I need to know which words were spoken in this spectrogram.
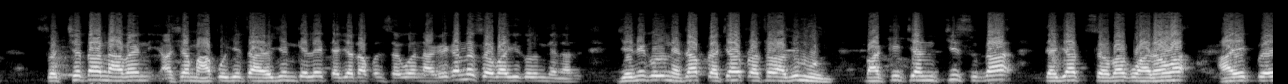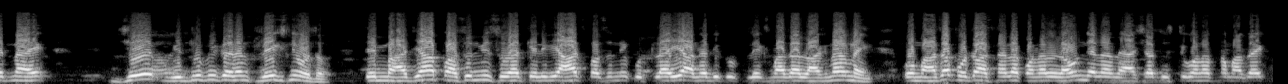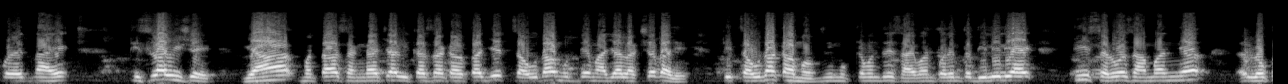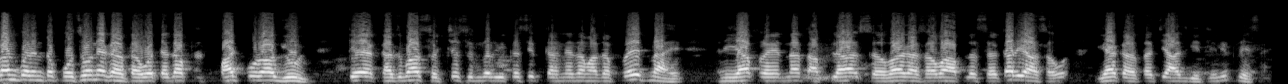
स्वच्छता नारायण अशा महापूजेचं आयोजन केलंय. त्याच्यात आपण सर्व नागरिकांना सहभागी करून घेणार जेणेकरून ह्याचा प्रचार प्रसार अजून होऊन बाकीच्यांची सुद्धा त्याच्यात सहभाग वाढावा हा एक प्रयत्न आहे. जे विद्रुपीकरण फ्लेक्सने होतं ते माझ्यापासून मी सुरुवात केली की आजपासून मी कुठलाही अनधिकृत फ्लेक्स माझा लागणार नाही व माझा फोटो असणारा कोणाला लावून देणार नाही अशा दृष्टिकोनातून माझा एक प्रयत्न आहे. तिसरा विषय या मतदारसंघाच्या विकासाकरता जे चौदा मुद्दे माझ्या लक्षात आले ती चौदा कामं मी मुख्यमंत्री साहेबांपर्यंत दिलेली आहेत. ती सर्वसामान्य लोकांपर्यंत पोहोचवण्याकरता व त्याचा पाठपुरावा घेऊन ते कसबा स्वच्छ सुंदर विकसित करण्याचा माझा प्रयत्न आहे. आणि या प्रयत्नात आपला सहभाग असावा आपलं सहकार्य असावं याकरताची आज घेतलेली प्रेस आहे.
